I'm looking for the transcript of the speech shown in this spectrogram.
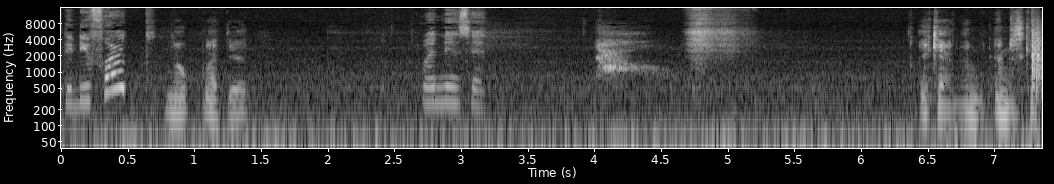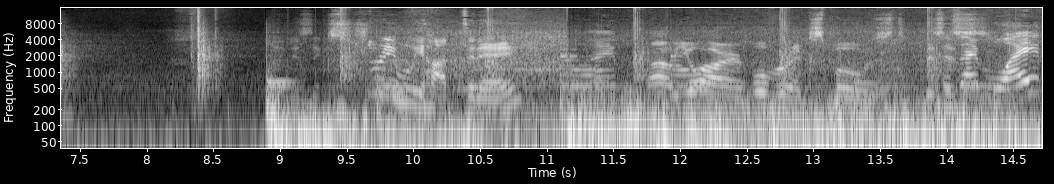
Did you fart? Nope, not yet. When is it? I can't. I'm, I'm just kidding. It is extremely hot today. I'm Wow, you are overexposed. This is. I'm white.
